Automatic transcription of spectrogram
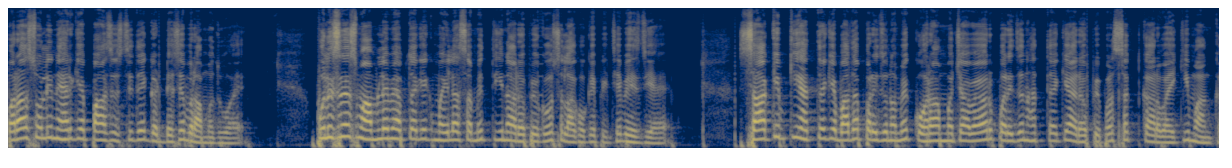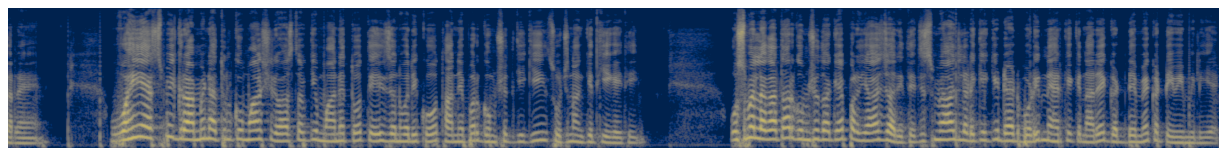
परासोली नहर के पास स्थित एक गड्ढे से बरामद हुआ है। पुलिस ने इस मामले में अब तक एक महिला समेत तीन आरोपियों को सलाखों के पीछे भेज दिया है। साकिब की हत्या के बाद अब परिजनों में कोहराम मचा हुआ है और परिजन हत्या के आरोपी पर सख्त कार्रवाई की मांग कर रहे हैं। वहीं एसपी ग्रामीण अतुल कुमार श्रीवास्तव की माने तो तेईस जनवरी को थाने पर गुमशुदगी की सूचना अंकित की गई थी। उसमें लगातार गुमशुदा के प्रयास जारी थे, जिसमें आज लड़के की डेड बॉडी नहर के किनारे गड्ढे में कटी हुई मिली है।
